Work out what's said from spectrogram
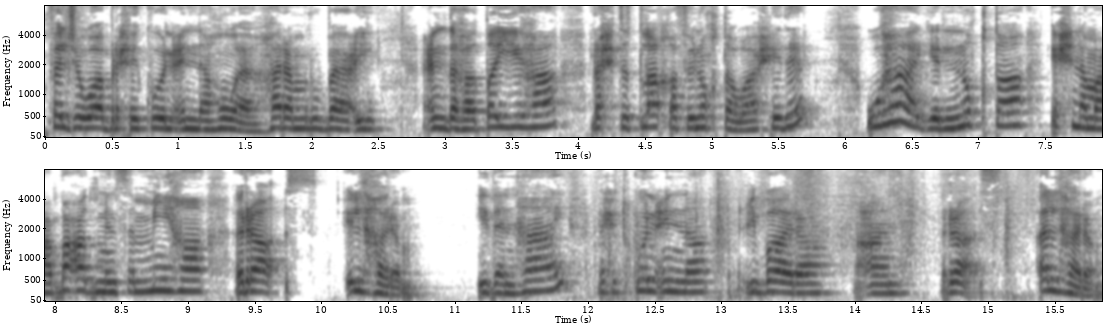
فالجواب رح يكون عندنا هو هرم رباعي. عندها طيها رح تتلاقى في نقطة واحدة. وهاي النقطة إحنا مع بعض بنسميها رأس. الهرم. إذا هاي رح تكون عندنا عبارة عن رأس الهرم.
